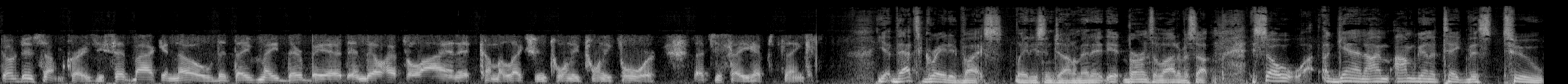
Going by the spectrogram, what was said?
Don't do something crazy. Sit back and know that they've made their bed and they'll have to lie in it come election 2024. That's just how you have to think. Yeah, that's great advice, ladies and gentlemen. It, it burns a lot of us up. So again, I'm I'm going to take this too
